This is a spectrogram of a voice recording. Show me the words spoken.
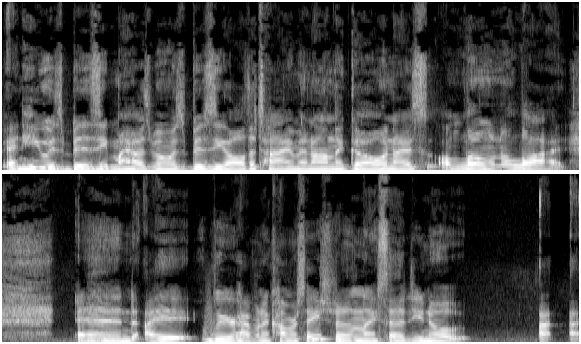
and he was busy. My husband was busy all the time and on the go, and I was alone a lot. And I, we were having a conversation, and I said, you know, I, I,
